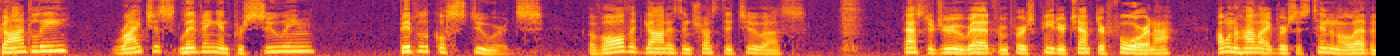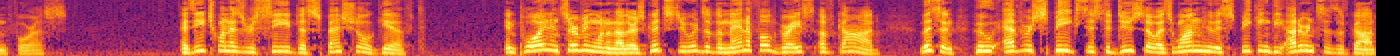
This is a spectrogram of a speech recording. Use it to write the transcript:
godly, righteous living and pursuing biblical stewards of all that God has entrusted to us. Pastor Drew read from 1 Peter chapter 4, and I, I want to highlight verses 10 and 11 for us. As each one has received a special gift, employed in serving one another as good stewards of the manifold grace of God. Listen, whoever speaks is to do so as one who is speaking the utterances of God.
